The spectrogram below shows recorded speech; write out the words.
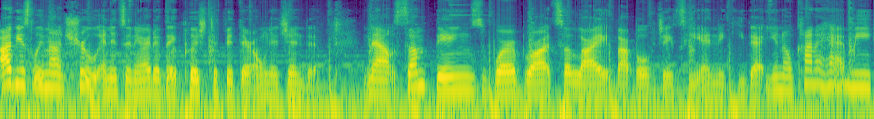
obviously not true, and it's a narrative they push to fit their own agenda. Now, some things were brought to light by both JT and Nicki that, you know, kind of had me,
